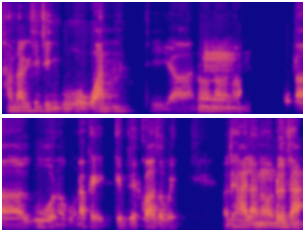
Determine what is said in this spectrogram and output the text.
tham gia cái chương trình Google One thì uh, nó, ừ. nó, nó uh, Google nó cũng đã phải kiểm duyệt qua rồi và thứ hai là ừ. nó đơn giản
